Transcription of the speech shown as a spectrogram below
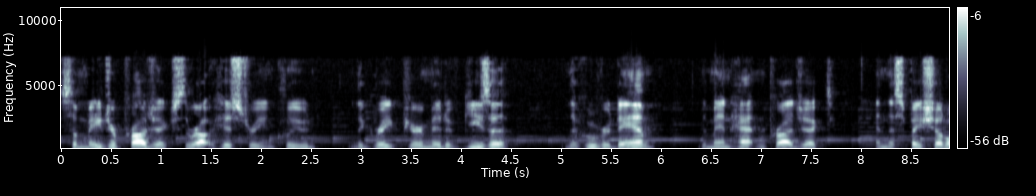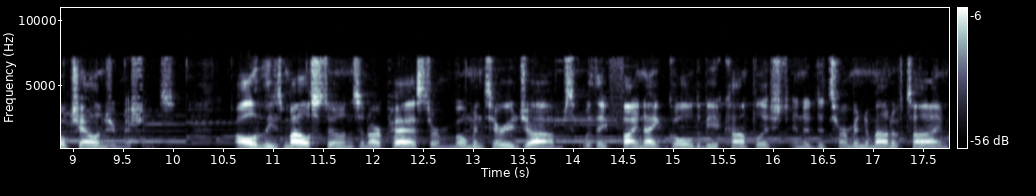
Some major projects throughout history include the Great Pyramid of Giza, the Hoover Dam, the Manhattan Project, and the Space Shuttle Challenger missions. All of these milestones in our past are momentary jobs with a finite goal to be accomplished in a determined amount of time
